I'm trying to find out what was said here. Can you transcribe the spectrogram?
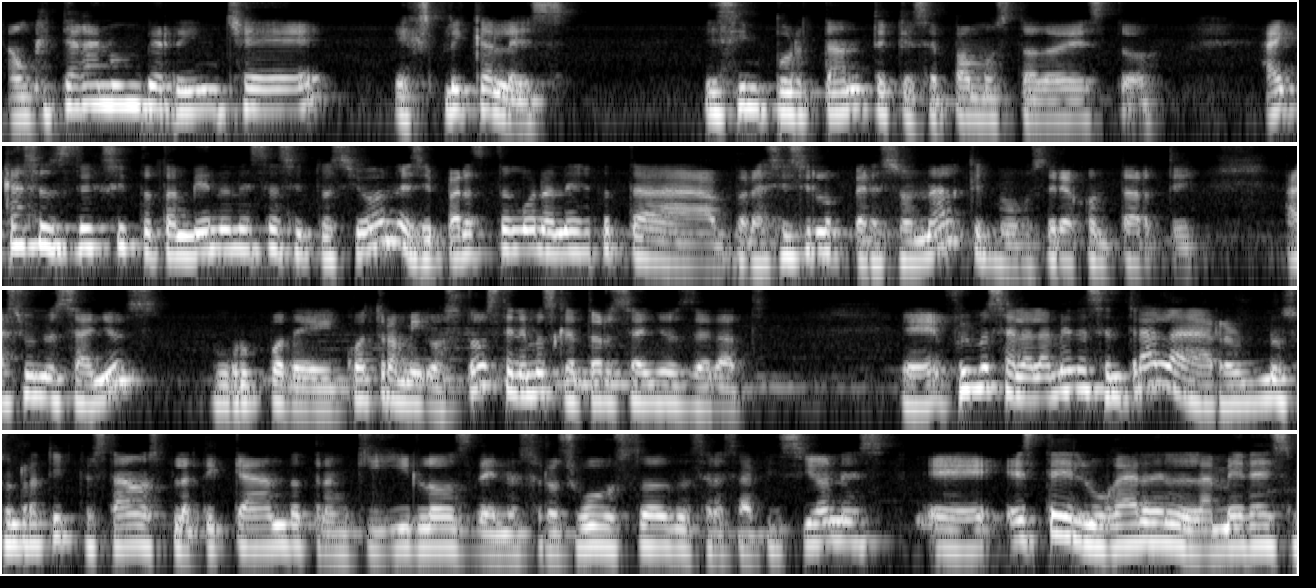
Aunque te hagan un berrinche, explícales. Es importante que sepamos todo esto hay casos de éxito también en estas situaciones y para eso tengo una anécdota, por así decirlo, personal que me gustaría contarte. Hace unos años, un grupo de cuatro amigos, todos tenemos 14 años de edad. Eh, fuimos a la Alameda Central a reunirnos un ratito, estábamos platicando tranquilos de nuestros gustos, nuestras aficiones. Eh, este lugar en la Alameda es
